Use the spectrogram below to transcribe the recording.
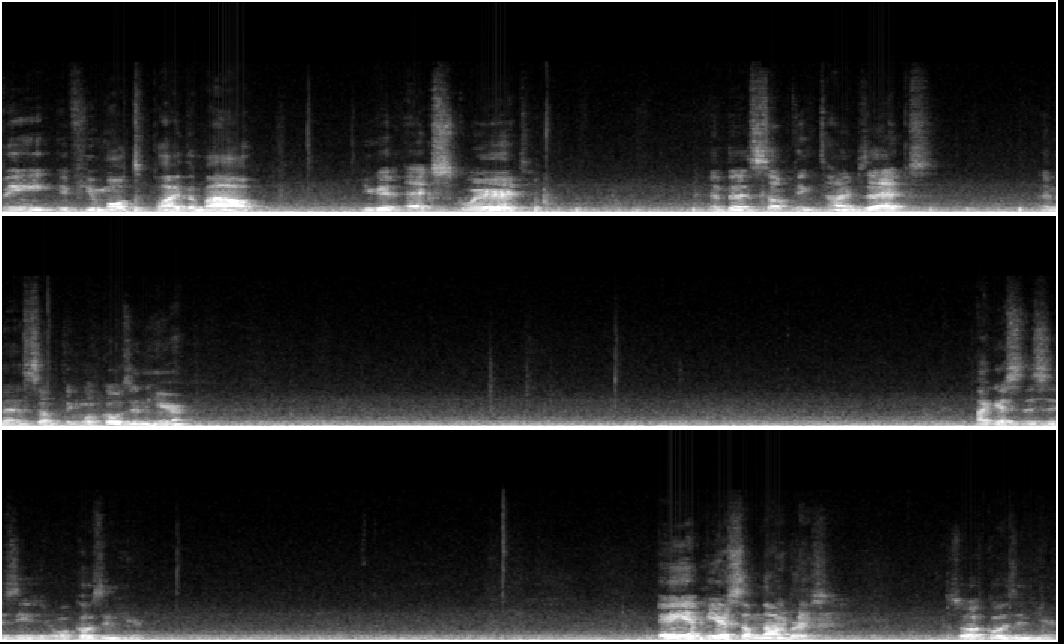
b, if you multiply them out, you get x squared, and then something times x, and then something. What goes in here? I guess this is easier. What goes in here? A and B are some numbers. So what goes in here?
